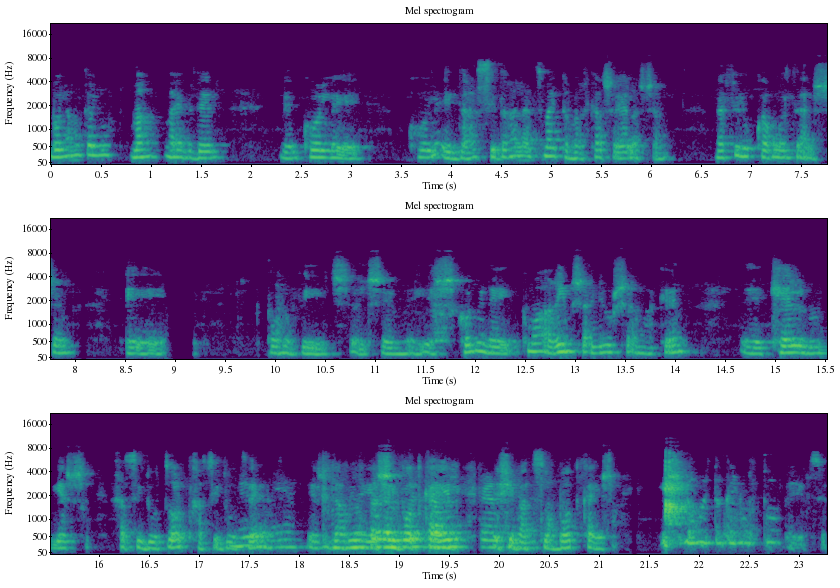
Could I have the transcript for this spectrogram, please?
בעולם הגלות. מה, מה ההבדל בין כל, אה, כל עדה? סידרה לעצמה את המרכז שהיה לה שם. ואפילו קראו את זה על שם אה, פונוביץ', על שם, אה, יש כל מיני, כמו ערים שהיו שם, כן? אה, קלם, יש חסידות זאת, חסידות זה, יש גם ישיבות כאלה, כן. ישיבת צלבות כאלה. השאירו את הגלות פה בעצם.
